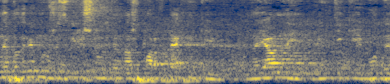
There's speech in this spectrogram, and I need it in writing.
не потрібно вже збільшувати наш парк техніки. Наявний він тільки буде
